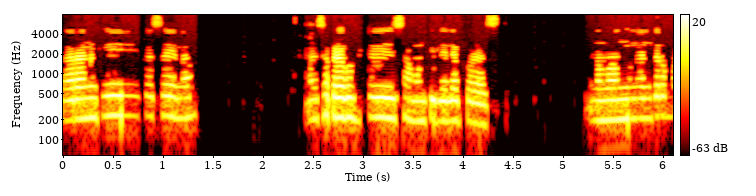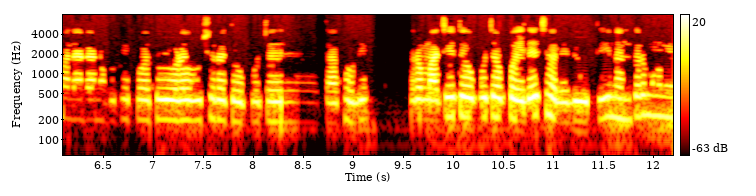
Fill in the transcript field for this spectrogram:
कारण की कसं आहे ना सगळ्या गोष्टी सांगून दिलेल्या बरं असतं मग नंतर म्हणायला नको की बुवा तू एवढा उशिरा देवपूजा दाखवली. तर माझी ते देवपूजा पहिले झालेली होती. नंतर मग मी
